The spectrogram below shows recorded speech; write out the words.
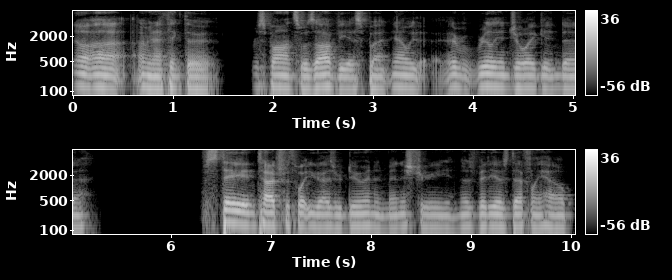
No, uh, I mean I think the response was obvious, but you know, I really enjoy getting to stay in touch with what you guys are doing in ministry, and those videos definitely help.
